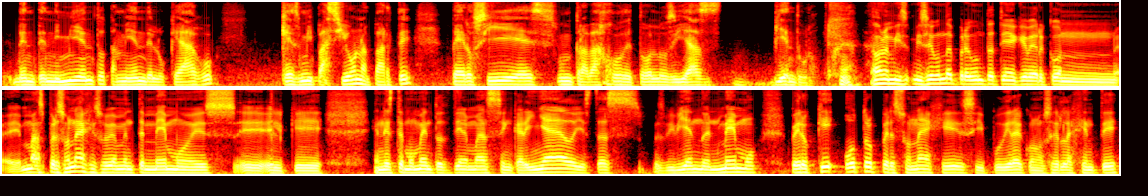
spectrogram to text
de entendimiento también de lo que hago que es mi pasión aparte, pero sí es un trabajo de todos los días bien duro. Ahora, mi, segunda pregunta tiene que ver con eh, más personajes. Obviamente Memo es eh, el que en este momento te tiene más encariñado y estás pues, viviendo en Memo, pero ¿qué otro personaje, si pudiera conocer la gente,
